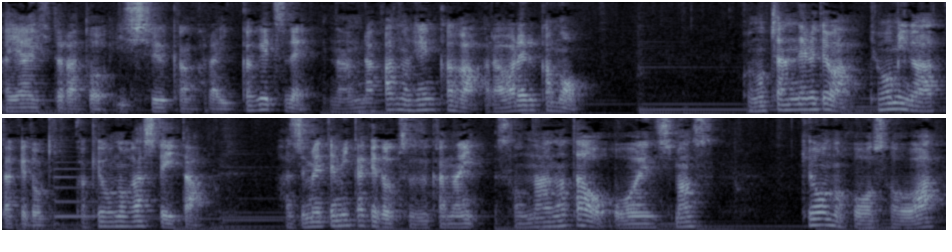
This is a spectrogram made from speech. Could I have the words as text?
早い人だと1週間から1ヶ月で何らかの変化が現れるかも。このチャンネルでは興味があったけどきっかけを逃していた。始めてみたけど続かない。そんなあなたを応援します。今日の放送は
